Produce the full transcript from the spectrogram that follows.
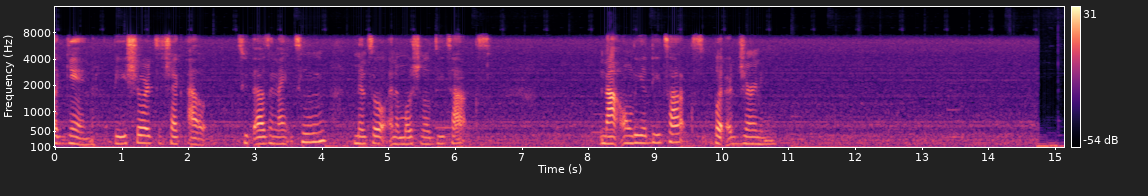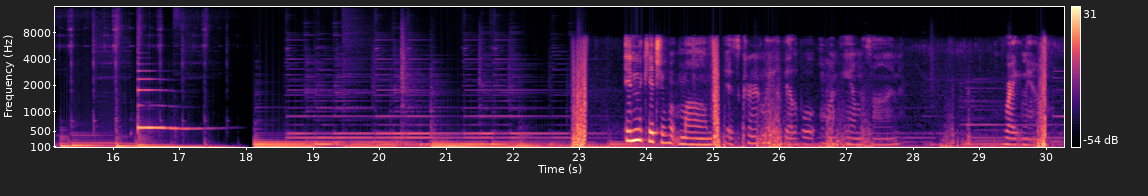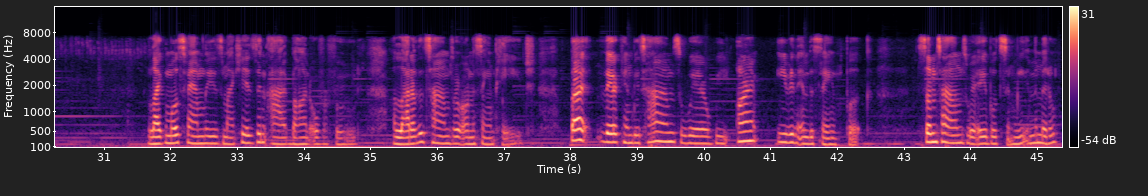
Again, be sure to check out 2019 Mental and Emotional Detox. Not only a detox, but a journey In the Kitchen with Mom is currently available on Amazon right now. Like most families, my kids and I bond over food. A lot of the times we're on the same page. But there can be times where we aren't even in the same book. Sometimes we're able to meet in the middle.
